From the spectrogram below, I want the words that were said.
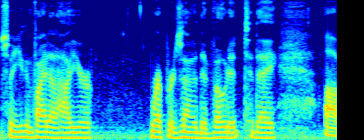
so you can find out how your representative voted today. Uh,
